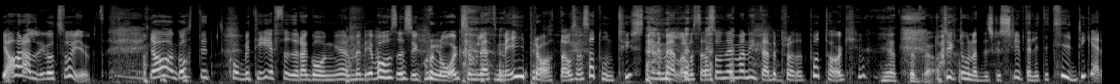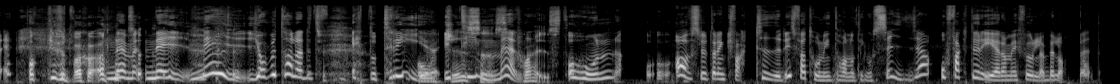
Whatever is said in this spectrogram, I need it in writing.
Jag har aldrig gått så djupt. Jag har gått ett KBT fyra gånger men det var hos en psykolog som lät mig prata och sen satt hon tyst emellan och sen så när man inte hade pratat på ett tag Jättebra. tyckte hon att vi skulle sluta lite tidigare. Åh gud vad skönt. Nej men nej, nej! Jag betalade t- ett och tre Oh, i Jesus timmen. Christ. Och hon avslutar en kvart tidigt för att hon inte har någonting att säga och fakturerar mig fulla beloppet.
